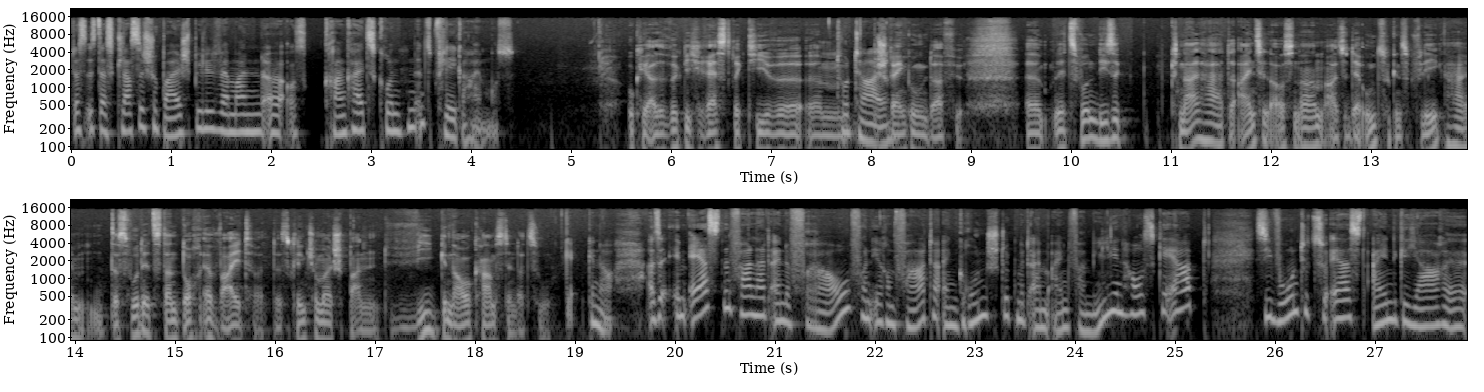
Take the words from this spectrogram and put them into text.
Das ist das klassische Beispiel, wenn man äh, aus Krankheitsgründen ins Pflegeheim muss. Okay, also wirklich restriktive ähm, Beschränkungen dafür. Ähm, jetzt wurden diese knallharte Einzelausnahmen, also der Umzug ins Pflegeheim, das wurde jetzt dann doch erweitert. Das klingt schon mal spannend. Wie genau kam es denn dazu? Genau. Also im ersten Fall hat eine Frau von ihrem Vater ein Grundstück mit einem Einfamilienhaus geerbt. Sie wohnte zuerst einige Jahre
